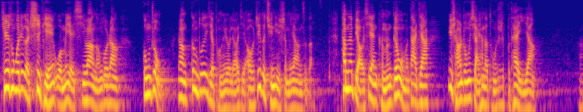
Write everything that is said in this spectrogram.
其实通过这个视频，我们也希望能够让公众、让更多的一些朋友了解哦，这个群体是什么样子的。他们的表现可能跟我们大家日常中想象的同志是不太一样，啊，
